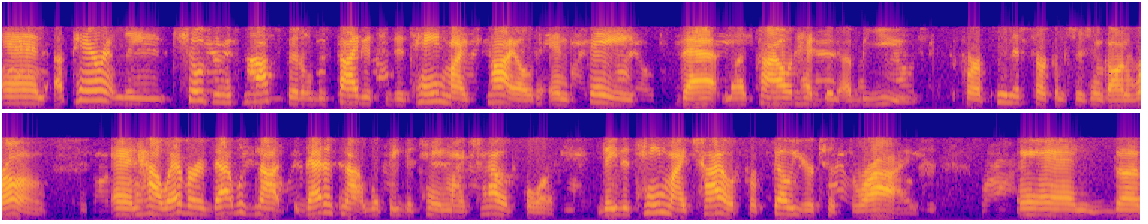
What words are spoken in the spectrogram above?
And apparently Children's Hospital decided to detain my child and say that my child had been abused for a penis circumcision gone wrong. And however, that was not that is not what they detained my child for. They detained my child for failure to thrive. And the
